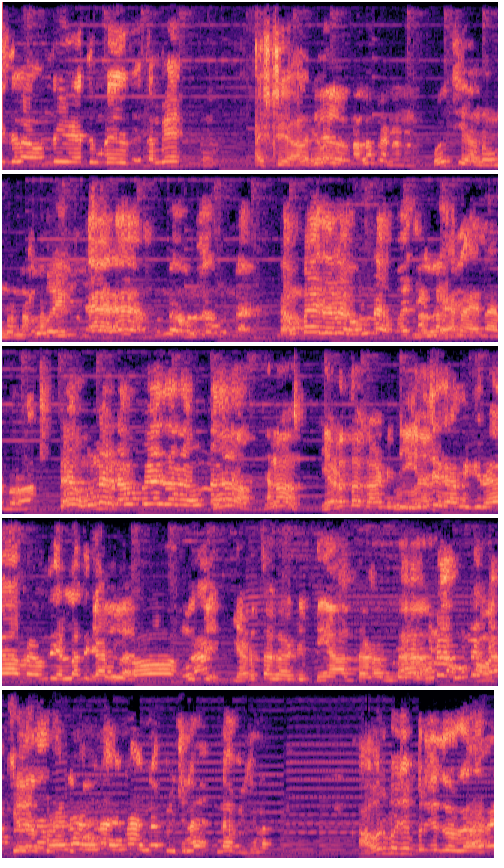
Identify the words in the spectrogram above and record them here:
இதெல்லாம் வந்து ஏத்துக்க முடியாது. தம்பி இல்ல நல்ல பையன் போச்சு ஒன்னும் நல்ல பையன் உன்ன உன்ன உன்ன. நம்ம பையன் தானே உன்ன ஏன்னா என்ன அப்புறம் உன்ன நம்ம பையன் தானே உன்ன ஏன்னா இடத்த காட்டிட்டீங்க பிடிச்ச காமிக்கிற அப்புறம் வந்து எல்லாத்தையும் காமிக்கணும். ஓகே இடத்த காட்டிட்டீங்க அந்த இடம் உன்ன உன்ன கீழே என்ன என்ன பிரச்சனை என்ன பிரச்சனை அவர் பட்சம் பிரிச்சு வர்றாரு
